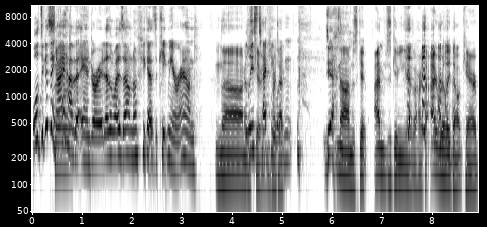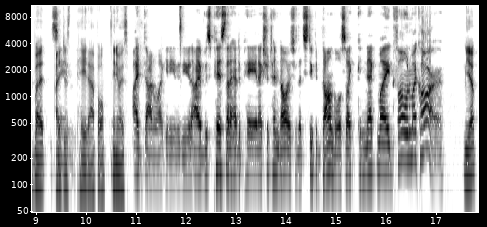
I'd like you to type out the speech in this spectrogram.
Well, it's a good thing I have an Android. Otherwise, I don't know if you guys would keep me around. no, I'm Or at just least giving Techie wouldn't. Yeah. No, I'm just giving. I'm just giving you guys a hard time. I really don't care, but I just hate Apple. Anyways, I, I don't like it either, dude. I was pissed that I had to pay an extra ten dollars for that stupid dongle so I could connect my phone to my car. yep,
